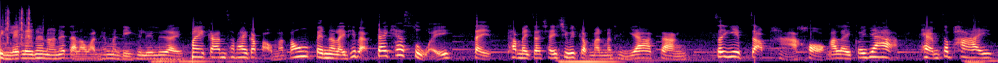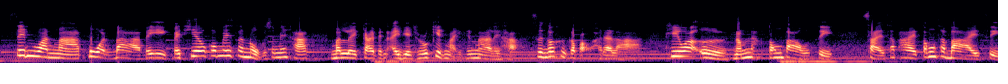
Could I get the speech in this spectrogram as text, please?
ิ่งเล็กๆน้อยๆในแต่ละวันให้มันดีขึ้นเรื่อยๆไมการสะพายกระเป๋ามันต้องเป็นอะไรที่แบบได้แค่สวย แต่ทำไมจะใช้ชีวิตกับมันมันถึงยากจัง จะหยิบจับหาของอะไรก็ยาก แถมสะพายสิ้นวันมาปวดบ่าไปอีกไปเที่ยวก็ไม่สนุกใช่ไหมคะ มันเลยกลายเป็นไอเดียธุรกิจใหม่ขึ้นมาเลยค่ะ ซึ่งก็คือกระเป๋าฮาดาราที่ว่าเออ น้ำหนักต้องเบาสิ สายสะพายต้องสบายสิ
